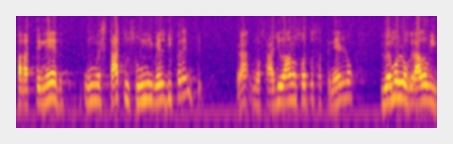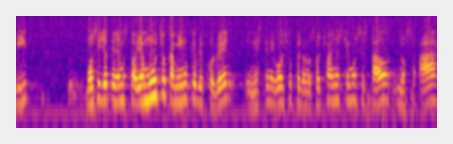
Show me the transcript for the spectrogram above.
para tener un estatus, un nivel diferente. Nos ha ayudado a nosotros a tenerlo, lo hemos logrado vivir Monse y yo tenemos todavía mucho camino que recorrer en este negocio, pero en los ocho años que hemos estado nos ha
